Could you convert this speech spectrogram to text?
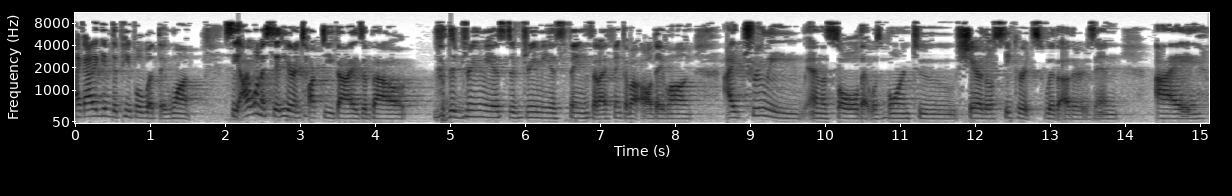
I got to give the people what they want. See, I want to sit here and talk to you guys about the dreamiest of dreamiest things that I think about all day long. I truly am a soul that was born to share those secrets with others and I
